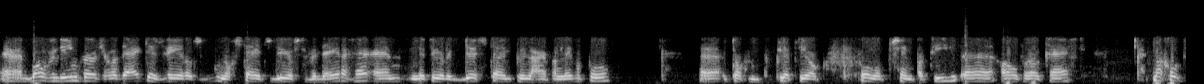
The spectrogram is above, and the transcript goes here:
uh, bovendien, Virgil van Dijk is werelds nog steeds duurste verdediger. En natuurlijk de steunpilaar van Liverpool. Toch een club die ook volop sympathie overal krijgt. Maar goed,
